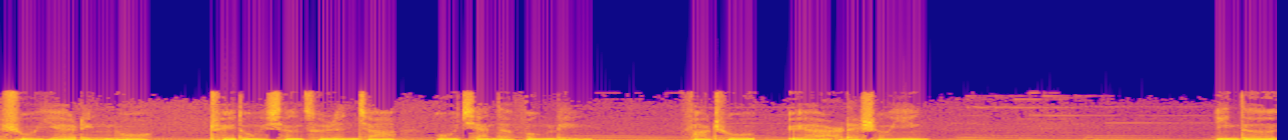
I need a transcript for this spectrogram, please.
树叶零落。吹动乡村人家屋前的风铃，发出悦耳的声音，引得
